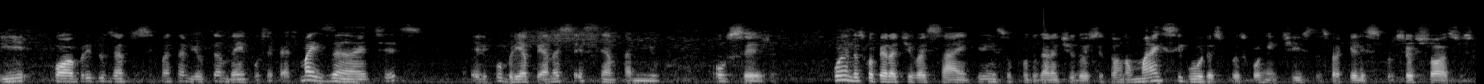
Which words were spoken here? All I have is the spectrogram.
e cobre 250 mil também por CPF. Mas antes, ele cobria apenas 60 mil. Ou seja, quando as cooperativas saem, criam seu fundo garantidor e se tornam mais seguras para os correntistas, para aqueles, para os seus sócios,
